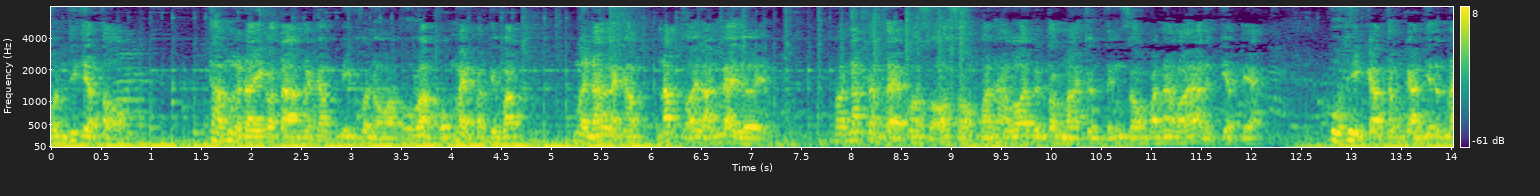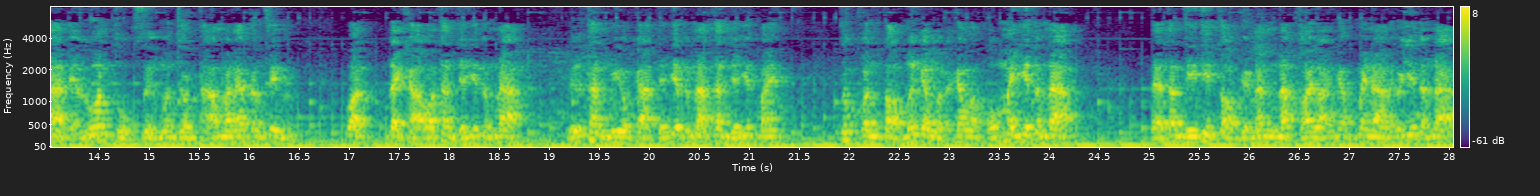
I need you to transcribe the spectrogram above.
คนที่จะตอบ ถ้าเมื่อใดก็ตามนะครับ มีคนออกมาพูดว่าผมไม่ปฏิวัติ เมื่อนั้นแหละครับ นับถอยหลังได้เลย เพราะนับตั้งแต่พศ 2500 เป็นต้นมาจนถึง 2557 เนี่ย ผู้ที่กระทำการยึดอำนาจเนี่ยล้วนถูกสื่อมวลชนถามมาแล้วทั้งสิ้น ว่าได้ข่าวว่าท่านจะยึดอำนาจ หรือท่านมีโอกาสจะยึดอำนาจท่านจะยึดไหมทุกคนตอบเหมือนกันหมดนะครับว่าผมไม่ยึดอำนาจ แต่ทันทีที่ตอบอย่างนั้นนับถอยหลังครับไม่นานแล้วก็ยึดอำนาจ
